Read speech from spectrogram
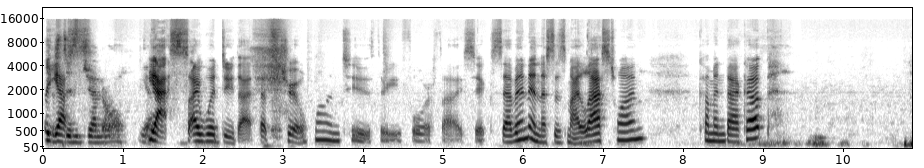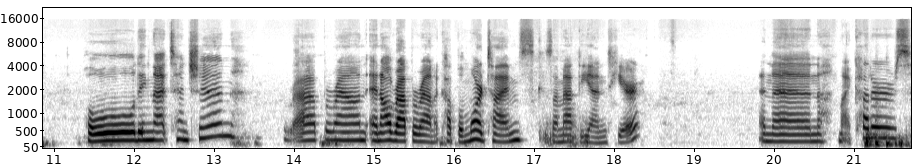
But just yes, in general. Yeah. Yes, I would do that. That's true. One, two, three, four, five, six, seven. And this is my last one. Coming back up. Holding that tension. Wrap around. And I'll wrap around a couple more times because I'm at the end here. And then my cutters.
